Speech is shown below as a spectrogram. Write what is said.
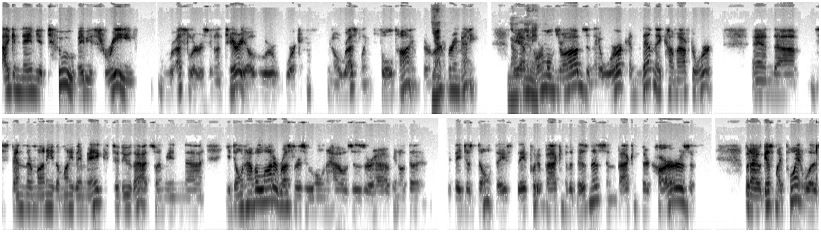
I can name you two, maybe three wrestlers in Ontario who are working, you know, wrestling full time. There Yeah. aren't very many. not they have many. normal jobs and they work, and then they come after work and uh, spend their money, the money they make, to do that. So I mean, uh, you don't have a lot of wrestlers who own houses or have, you know, the, they just don't. They they put it back into the business and back into their cars. And, but I guess my point was,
